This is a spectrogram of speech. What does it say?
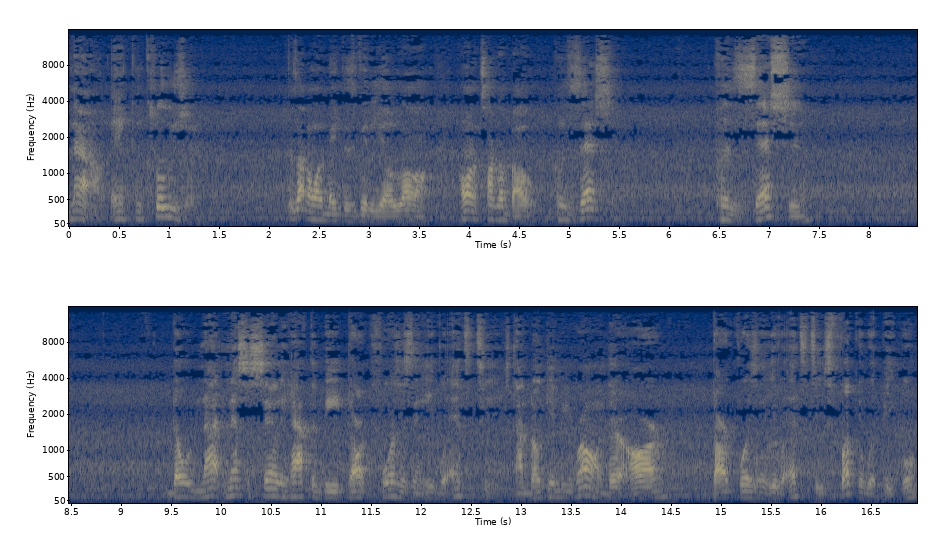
Now, in conclusion, because I don't want to make this video long. I want to talk about possession. Possession do not necessarily have to be dark forces and evil entities. Now, don't get me wrong, there are dark forces and evil entities fucking with people,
